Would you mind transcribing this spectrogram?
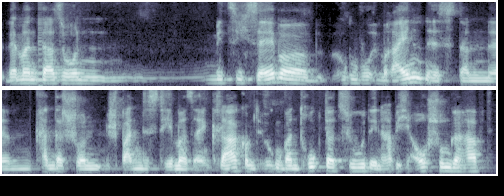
wenn man da so ein, mit sich selber irgendwo im Reinen ist, dann ähm, kann das schon ein spannendes Thema sein. Klar kommt irgendwann Druck dazu, den habe ich auch schon gehabt.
